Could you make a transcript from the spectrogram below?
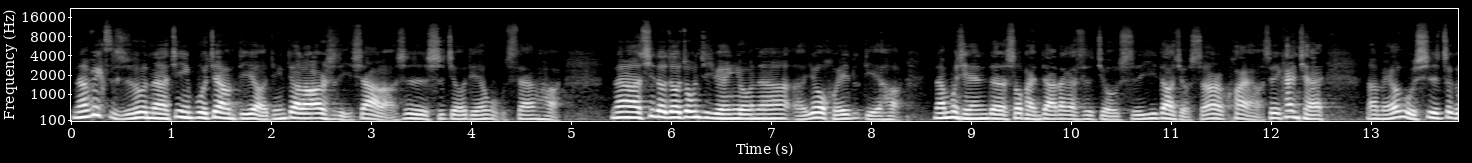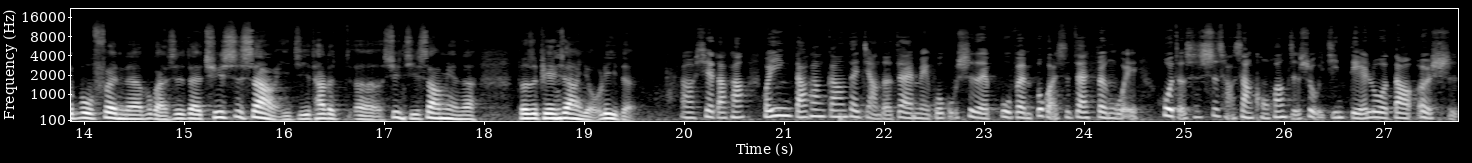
那 VIX 指数呢进一步降低哦，已经掉到二十以下了，是十九点五三哈。那西德州中级原油呢，呃又回跌哈。那目前的收盘价大概是九十一到九十二块哈，所以看起来，那美国股市这个部分呢，不管是在趋势上以及它的呃讯息上面呢，都是偏向有利的。好，谢谢达康。回应达康刚刚在讲的，在美国股市的部分，不管是在氛围或者是市场上，恐慌指数已经跌落到二十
